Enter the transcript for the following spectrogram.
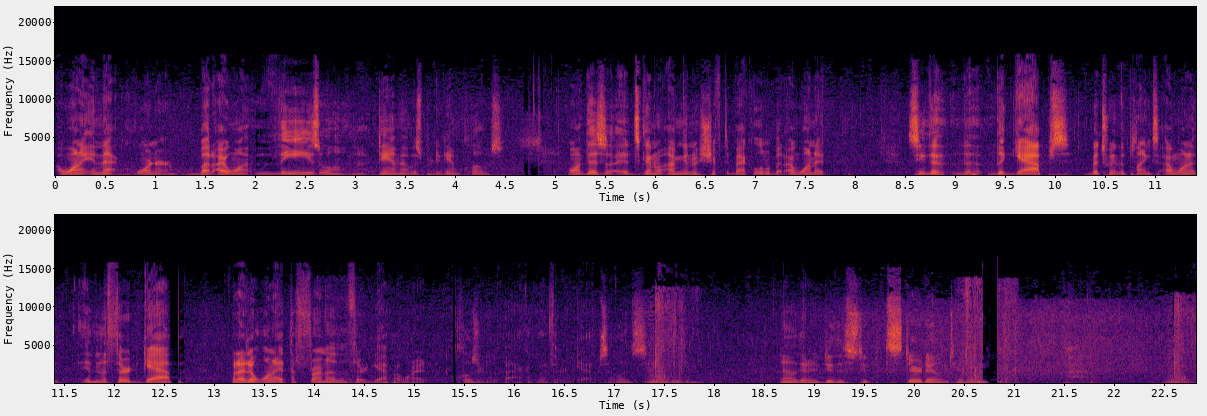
I want it in that corner, but I want these. Oh, damn, that was pretty damn close. I want this. It's gonna. I'm gonna shift it back a little bit. I want it. See the the the gaps between the planks. I want it in the third gap, but I don't want it at the front of the third gap. I want it closer to the back of the third gap. So let's see if we can. Now I gotta do the stupid stare down technique. God.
